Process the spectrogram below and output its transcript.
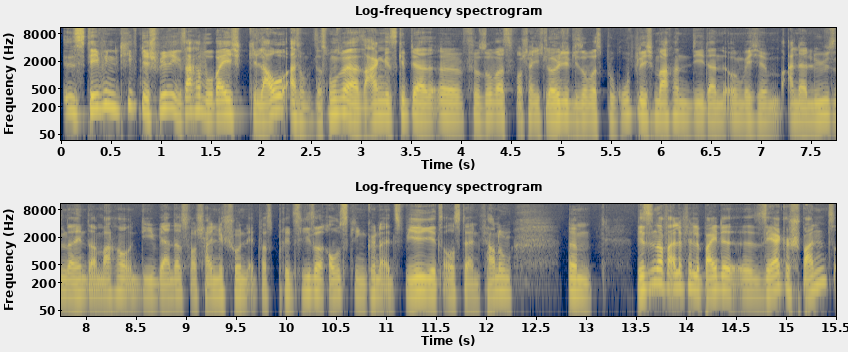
Ist definitiv eine schwierige Sache, wobei ich glaube, also das muss man ja sagen, es gibt ja äh, für sowas wahrscheinlich Leute, die sowas beruflich machen, die dann irgendwelche Analysen dahinter machen und die werden das wahrscheinlich schon etwas präziser rauskriegen können, als wir jetzt aus der Entfernung. Ähm, wir sind auf alle Fälle beide äh, sehr gespannt,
